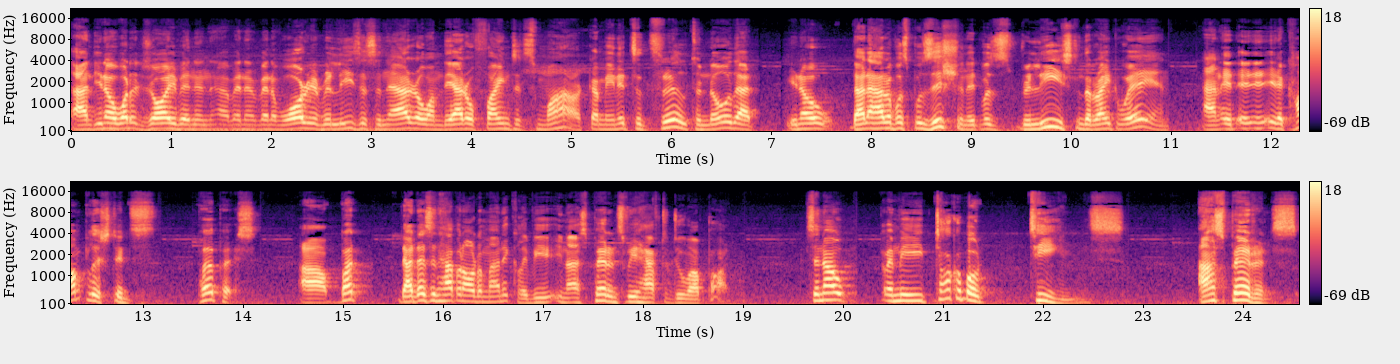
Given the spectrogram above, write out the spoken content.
And you know what a joy when, when, a, when a warrior releases an arrow and the arrow finds its mark. I mean, it's a thrill to know that you know that arrow was positioned, it was released in the right way, and and it, it, it accomplished its purpose. Uh, but that doesn't happen automatically. We, you know, as parents, we have to do our part. So now, when we talk about teens, as parents,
